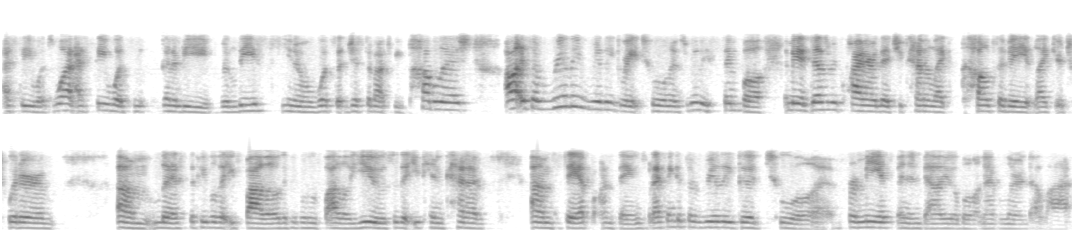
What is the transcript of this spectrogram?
I see what's what, I see what's going to be released, you know, what's just about to be published. Uh, it's a really really great tool and it's really simple. I mean, it does require that you kind of like cultivate like your Twitter um, list, the people that you follow, the people who follow you, so that you can kind of um, stay up on things. But I think it's a really good tool. Uh, for me, it's been invaluable, and I've learned a lot.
